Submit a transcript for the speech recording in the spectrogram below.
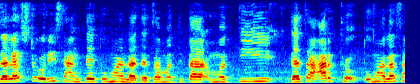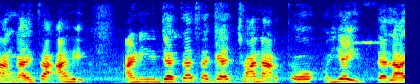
चला स्टोरी सांगते तुम्हाला. त्याचा मती मती त्याचा अर्थ तुम्हाला सांगायचा आहे. आणि ज्याचा सगळ्यात छान अर्थ येईल त्याला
